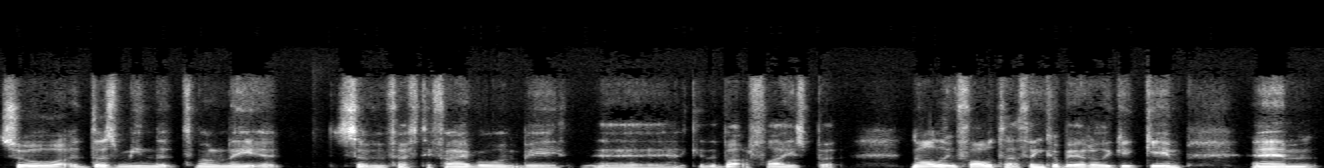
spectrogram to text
So it doesn't mean that tomorrow night at 7.55 I won't be uh, get the butterflies, but no, I looking forward to it. I think it'll be a really good game. Um,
